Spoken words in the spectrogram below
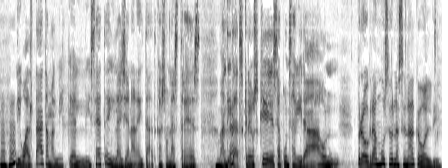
Uh -huh. d'Igualtat, amb el Miquel Iceta i la Generalitat, que són les tres Vale. entitats. Creus que s'aconseguirà on... Però Gran Museu Nacional, què vol dir?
